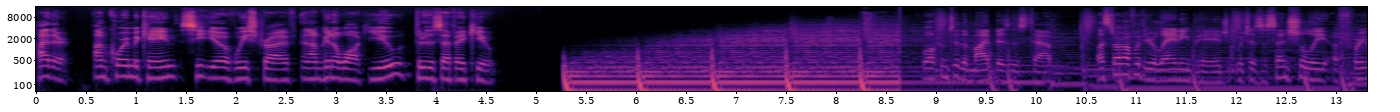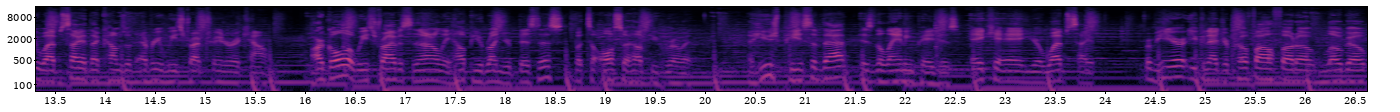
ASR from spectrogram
Hi there, I'm Corey McCain, CEO of WeStrive, and I'm going to walk you through this FAQ. Welcome to the My Business tab. Let's start off with your landing page, which is essentially a free website that comes with every WeStrive trainer account. Our goal at WeStrive is to not only help you run your business, but to also help you grow it. A huge piece of that is the landing pages, aka your website. From here, you can add your profile photo, logo,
